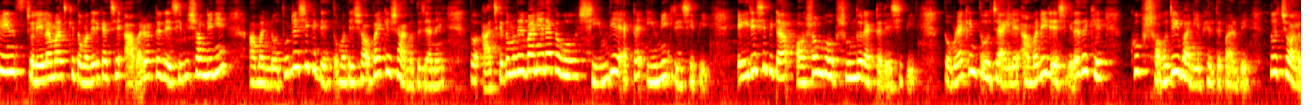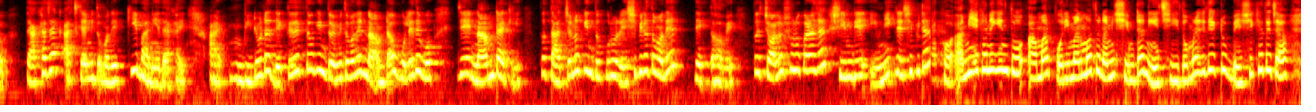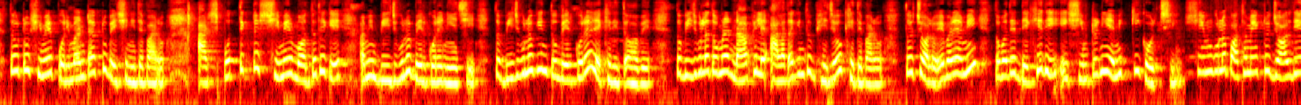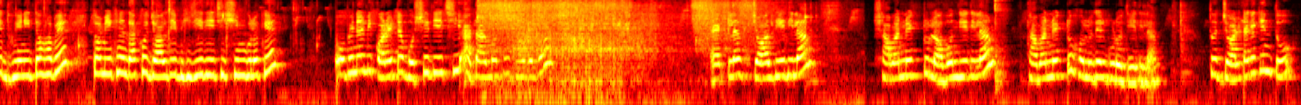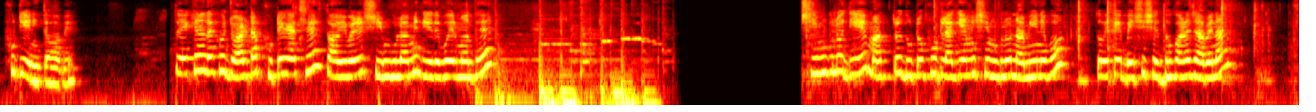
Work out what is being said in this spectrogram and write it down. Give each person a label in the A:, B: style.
A: Friends চলে এলাম আজকে তোমাদের কাছে আবারও একটা রেসিপির সঙ্গে নিয়ে আমার নতুন রেসিপিতে তোমাদের সবাইকে স্বাগত জানাই। তো আজকে তোমাদের বানিয়ে দেখাবো শিম দিয়ে একটা ইউনিক রেসিপি এই রেসিপিটা অসম্ভব সুন্দর একটা রেসিপি তোমরা কিন্তু চাইলে আমার এই রেসিপিটা দেখে খুব সহজেই বানিয়ে ফেলতে পারবে। তো চলো, দেখা যাক আজকে আমি তোমাদের কি বানিয়ে দেখাই। আর ভিডিওটা দেখতে দেখতেও কিন্তু আমি তোমাদের নামটাও বলে দেবো যে নামটা কি। তো তার জন্য কিন্তু পুরো রেসিপিটা তোমাদের দেখতে হবে। তো চলো শুরু করা যাক শিম দিয়ে ইউনিক রেসিপিটা দেখো, আমি এখানে কিন্তু আমার পরিমাণ মতন আমি শিমটা নিয়েছি। তোমরা যদি একটু বেশি খেতে চাও, তো একটু শিমের পরিমাণটা একটু বেশি নিতে পারো। আর প্রত্যেকটা শিমের মধ্য থেকে আমি বীজগুলো বের করে নিয়েছি। তো বীজগুলো কিন্তু বের করে রেখে দিতে হবে। তো বীজগুলো তোমরা না ফেলে আলাদা কিন্তু ভেজেও খেতে পারো। তো চলো, এবারে আমি তোমাদের দেখে দিই এই শিমটা নিয়ে আমি কি করছি। শিমগুলো প্রথমে একটু জল দিয়ে ধুয়ে নিতে হবে। তো আমি এখানে দেখো জল দিয়ে ভিজিয়ে দিয়েছি শিমগুলোকে। ওভেনে আমি কড়াইটা বসিয়ে দিয়েছি আর তার মধ্যে দিয়ে দেবো এক গ্লাস জল দিয়ে দিলাম। সামান্য একটু লবণ দিয়ে দিলাম। সামান্য একটু হলুদের গুঁড়ো দিয়ে দিলাম। তো জলটাকে কিন্তু ফুটিয়ে নিতে হবে। তো এখানে দেখো জলটা ফুটে গেছে, তো এবারে শিমগুলো আমি দিয়ে দেবো এর মধ্যে। শিমগুলো দিয়ে মাত্র দুটো ফুট লাগিয়ে আমি শিমগুলো নামিয়ে নেব, তো একে বেশি সেদ্ধ করা যাবে না।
